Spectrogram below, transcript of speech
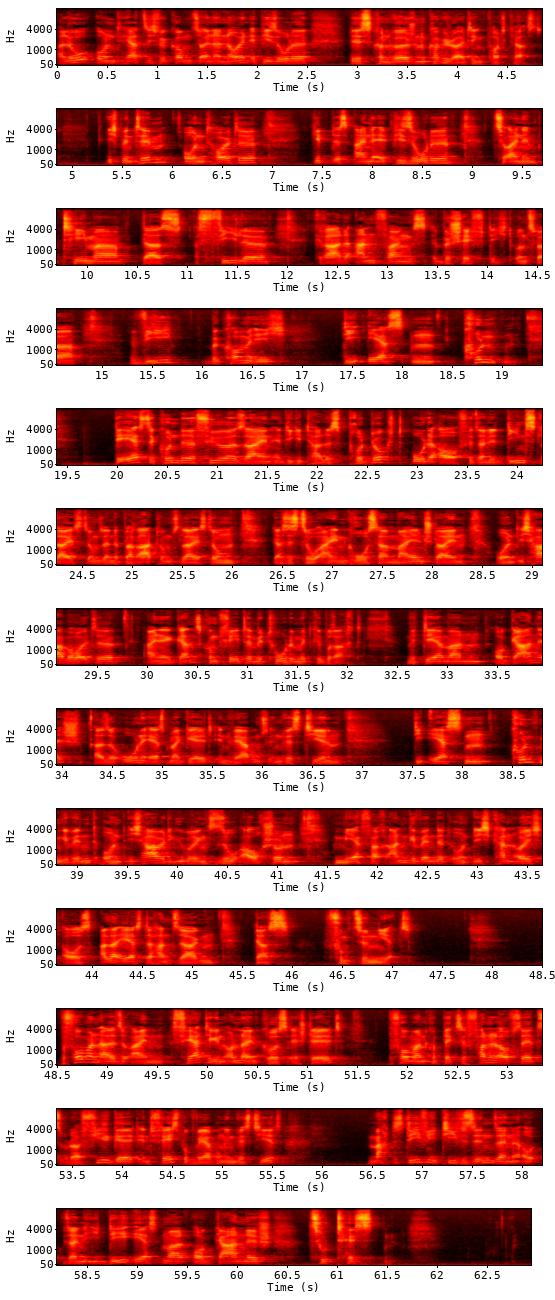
Hallo und herzlich willkommen zu einer neuen Episode des Conversion Copywriting Podcast. Ich bin Tim und heute gibt es eine Episode zu einem Thema, das viele gerade anfangs beschäftigt. Und zwar, wie bekomme ich die ersten Kunden? Der erste Kunde für sein digitales Produkt oder auch für seine Dienstleistung, seine Beratungsleistung, das ist so ein großer Meilenstein. Und ich habe heute eine ganz konkrete Methode mitgebracht, mit der man organisch, also ohne erstmal Geld in Werbung zu investieren, die ersten Kunden gewinnt. Und ich habe die übrigens so auch schon mehrfach angewendet und ich kann euch aus allererster Hand sagen, das funktioniert. Bevor man also einen fertigen Online-Kurs erstellt, bevor man komplexe Funnel aufsetzt oder viel Geld in Facebook-Werbung investiert, macht es definitiv Sinn, seine, seine Idee erstmal organisch zu testen.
